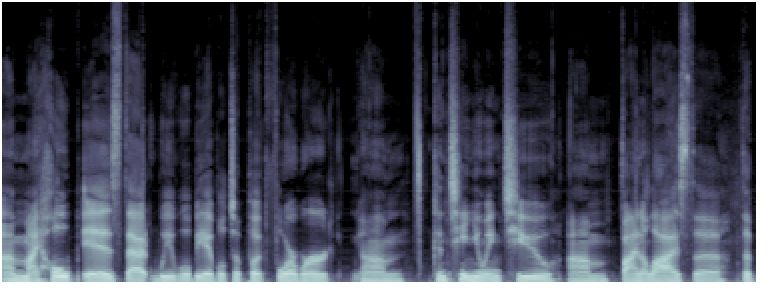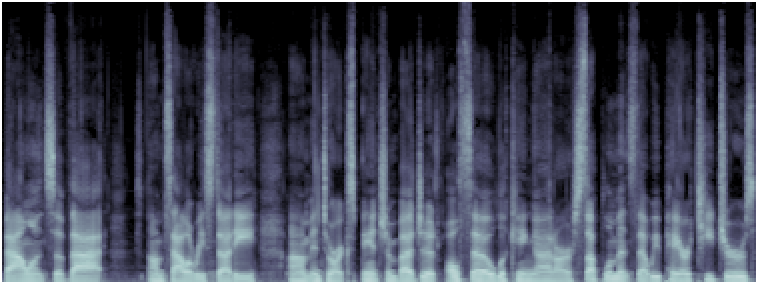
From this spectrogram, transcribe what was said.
um, my hope is that we will be able to put forward um, continuing to um, finalize the, the balance of that um, salary study um, into our expansion budget. Also, looking at our supplements that we pay our teachers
